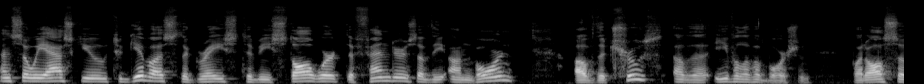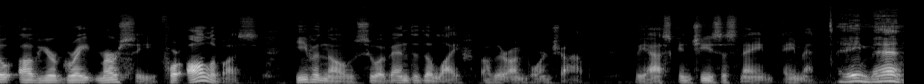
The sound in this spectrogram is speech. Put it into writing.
And so we ask you to give us the grace to be stalwart defenders of the unborn, of the truth of the evil of abortion, but also of your great mercy for all of us, even those who have ended the life of their unborn child. We ask in Jesus' name, amen. Amen.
